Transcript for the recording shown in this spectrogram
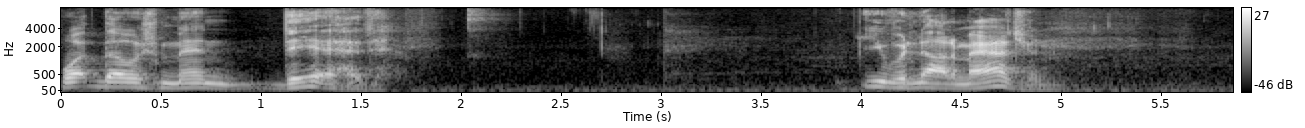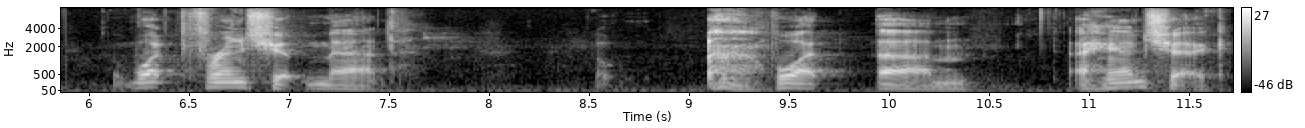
what those men did, you would not imagine. What friendship meant, what um, a handshake,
